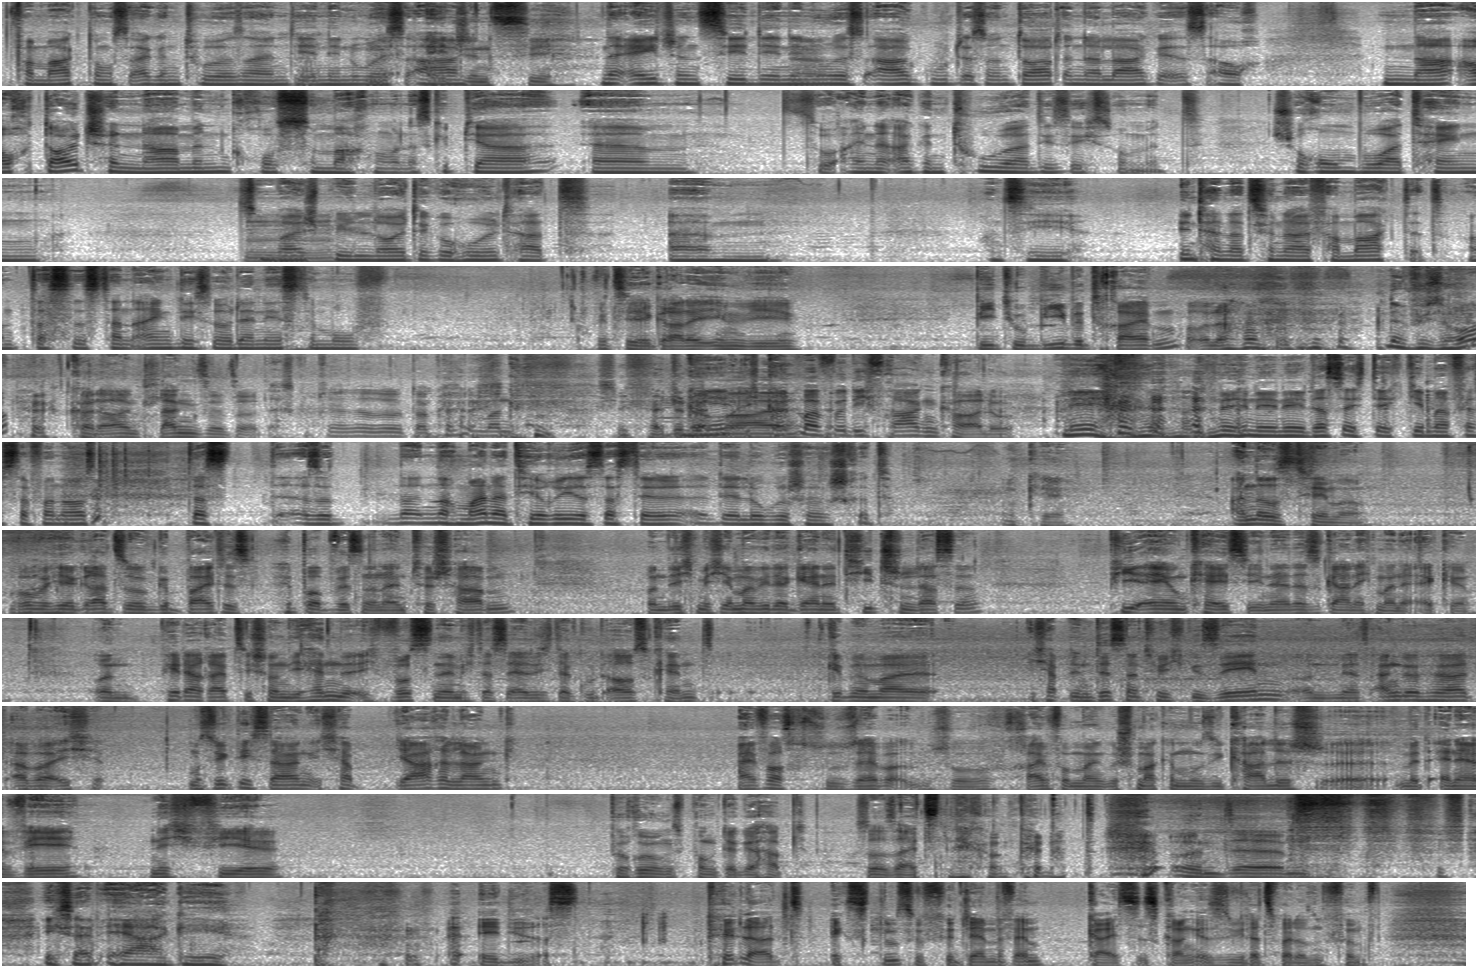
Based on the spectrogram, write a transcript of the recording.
Vermarktungsagentur sein, die in den Eine USA, Agency. eine Agency, die in den Ja. USA gut ist und dort in der Lage ist, auch, na, auch deutsche Namen groß zu machen. Und es gibt ja ähm, so eine Agentur, die sich so mit Jerome Boateng zum Mhm. Beispiel Leute geholt hat ähm, und sie international vermarktet. Und das ist dann eigentlich so der nächste Move. Willst du hier gerade irgendwie B2B betreiben? Oder? Ne, wieso? Keine Ahnung, klang so. so. Das gibt ja so da könnte man. Ich könnte Nee, mal, Ich könnte mal für dich fragen, Carlo. Nee, nee, nee, nee, das, ich, ich gehe mal fest davon aus, dass, also na- nach meiner Theorie ist das der, der logische Schritt. Okay. Anderes Thema. Wo wir hier gerade so geballtes Hip-Hop-Wissen an einem Tisch haben und ich mich immer wieder gerne teachen lasse. PA und Casey, ne, das ist gar nicht meine Ecke. Und Peter reibt sich schon die Hände. Ich wusste nämlich, dass er sich da gut auskennt. gib mir mal, ich habe den Diss natürlich gesehen und mir das angehört, aber ich muss wirklich sagen, ich habe jahrelang einfach so selber, so rein von meinem Geschmack musikalisch äh, mit NRW nicht viel Berührungspunkte gehabt, so seit Snack und Pillard. Und ähm, Ich seit RAG. ey, dieses Pillard Exclusive für JamFM, geisteskrank, ist es wieder 2005.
